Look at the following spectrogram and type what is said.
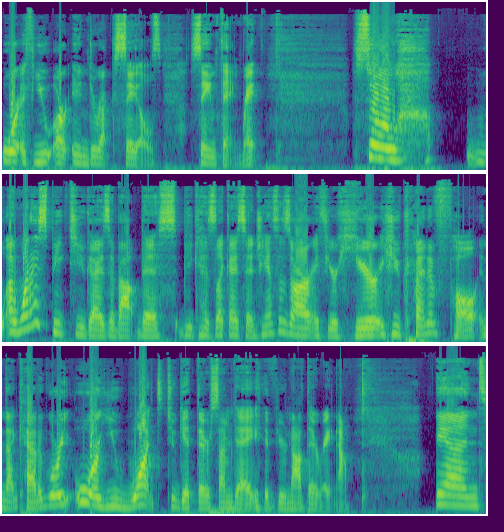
or if you are in direct sales, same thing, right? So, I want to speak to you guys about this because, like I said, chances are if you're here, you kind of fall in that category or you want to get there someday if you're not there right now. And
